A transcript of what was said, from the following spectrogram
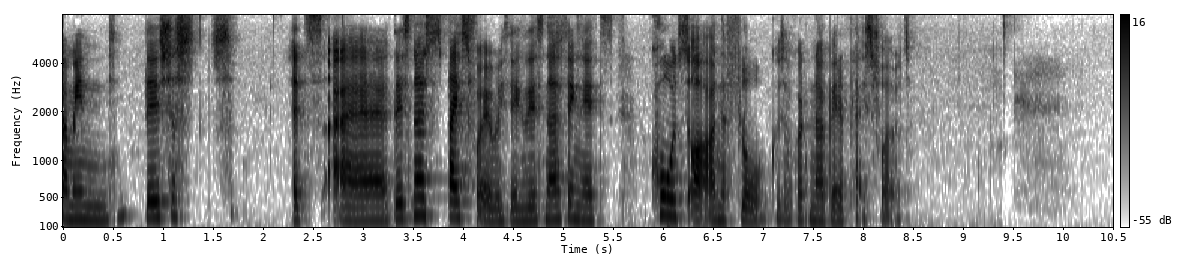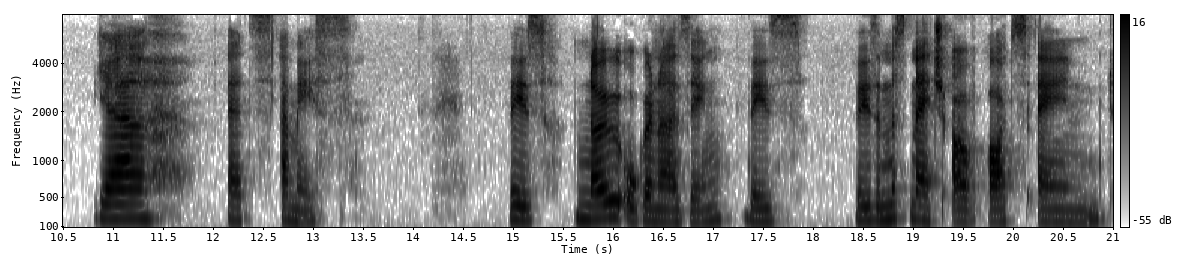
I mean there's just it's uh there's no space for everything. There's nothing that's cords are on the floor because i've got no better place for it. Yeah it's a mess. There's no organizing. There's there's a mismatch of arts and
